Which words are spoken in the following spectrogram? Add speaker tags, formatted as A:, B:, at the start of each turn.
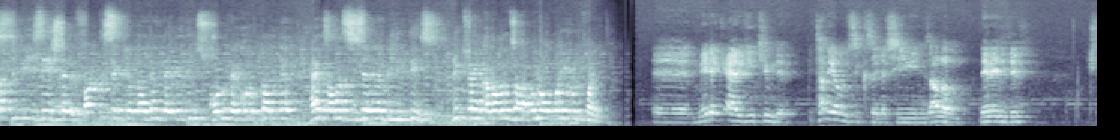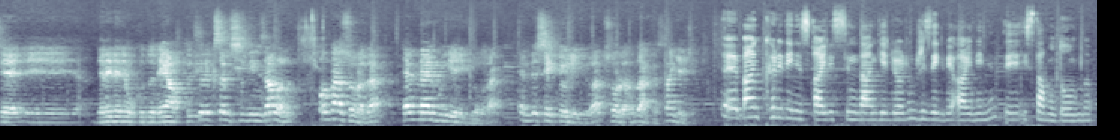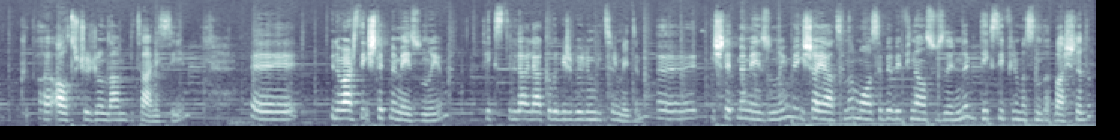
A: Miras TV izleyicileri, farklı sektörlerden derlediğimiz konu ve konuklarla her zaman sizlerle birlikteyiz. Lütfen kanalımıza abone olmayı unutmayın.
B: Ee, Melek Ergin kimdir? Bir tanıyalım sizi kısaca, CV'nizi alalım. Nerelidir? İşte ee, nereleri okudu, ne yaptı? Şöyle kısa bir CV'nizi alalım. Ondan sonra da hem Melbourne ile ilgili olarak hem de sektörle ilgili olarak sorularımız arkasından gelecek.
C: Ee, Ben Karadeniz ailesinden geliyorum. Rizeli bir ailenin e, İstanbul doğumlu altı çocuğundan bir tanesiyim. Ee, Üniversite işletme mezunuyum. Tekstille alakalı bir bölüm bitirmedim. Ee, işletme mezunuyum ve iş hayatına muhasebe ve finans üzerine bir tekstil firmasında başladım.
